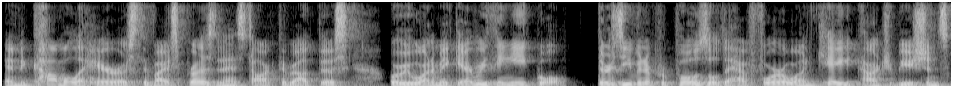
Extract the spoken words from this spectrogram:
And Kamala Harris, the vice president, has talked about this, where we want to make everything equal. There's even a proposal to have 401k contributions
